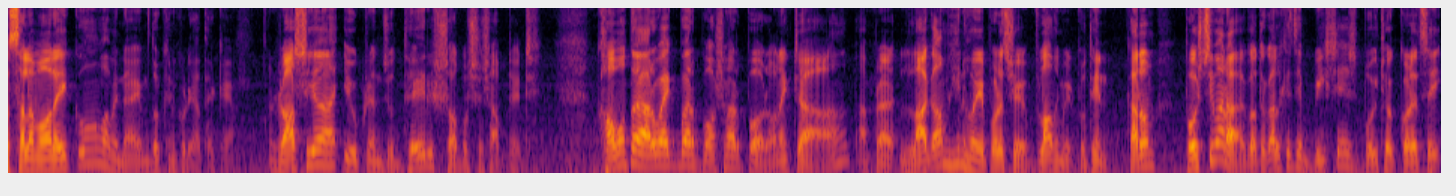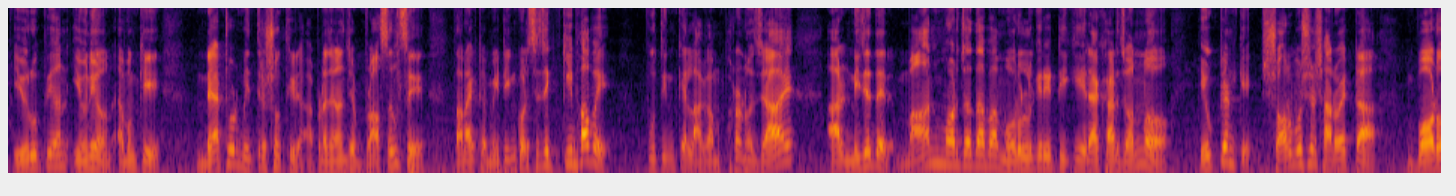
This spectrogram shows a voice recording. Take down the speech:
আসসালামু আলাইকুম, আমি নাইম দক্ষিণ কোরিয়া থেকে। রাশিয়া ইউক্রেন যুদ্ধের সর্বশেষ আপডেট। ক্ষমতায় আরও একবার বসার পর অনেকটা আপনার লাগামহীন হয়ে পড়েছে ভ্লাদিমির পুতিন। কারণ পশ্চিমারা গতকালকে যে বিশেষ বৈঠক করেছে ইউরোপিয়ান ইউনিয়ন এমনকি ন্যাটোর মিত্রশক্তিরা আপনারা জানেন যে ব্রাসেলসে তারা একটা মিটিং করেছে যে কীভাবে পুতিনকে লাগাম পরানো যায় আর নিজেদের মান মর্যাদা বা মোরলগিরি টিকিয়ে রাখার জন্য ইউক্রেনকে সর্বশেষ আরও একটা বড়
